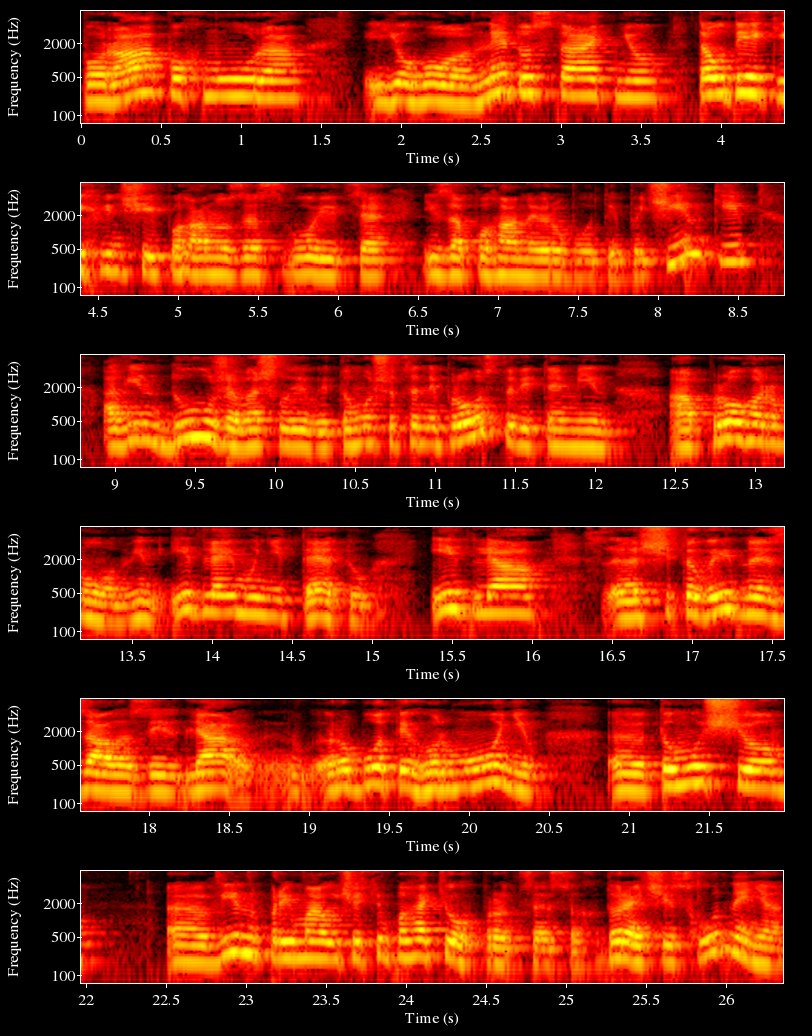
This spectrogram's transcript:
пора похмура, його недостатньо, та у деяких він ще й погано засвоюється із-за поганої роботи печінки. А він дуже важливий, тому що це не просто вітамін, а про гормон. Він і для імунітету, і для е, щитовидної залози, для роботи гормонів, е, тому що е, він приймає участь у багатьох процесах. До речі, схуднення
